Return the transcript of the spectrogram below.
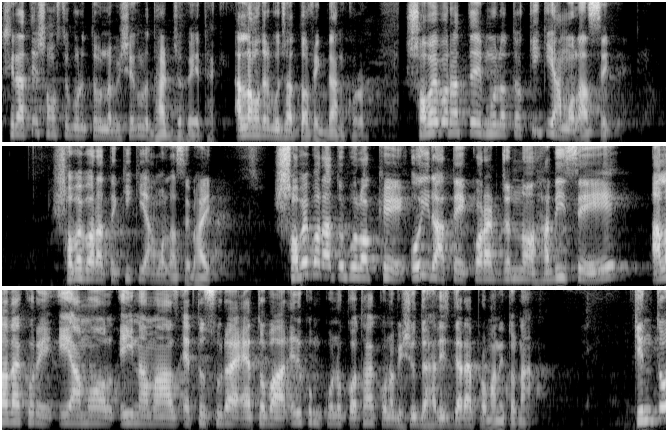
সে রাতের সমস্ত গুরুত্বপূর্ণ বিষয়গুলো ধার্য হয়ে থাকে। আল্লাহ আমাদের বুঝার তৌফিক দান করুন। সবে বরাতে মূলত কি কি আমল আছে? সবে বরাতে কি কি আমল আছে ভাই? সবে বরাত উপলক্ষে ওই রাতে করার জন্য হাদিসে আলাদা করে এই আমল, এই নামাজ, এত সুরা এতবার এরকম কোনো কথা, কোনো বিশুদ্ধ হাদিস দ্বারা প্রমাণিত না। কিন্তু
